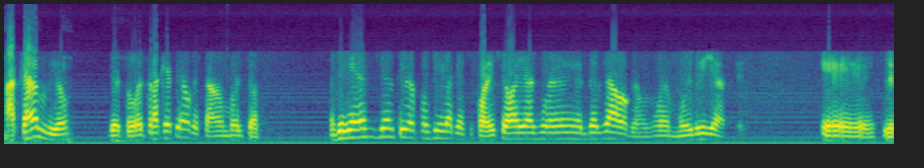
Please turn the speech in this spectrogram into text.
a cambio de todo el traqueteo que estaba envuelto. Así que en ese sentido es posible que por ahí se vaya el juez Delgado, que es un juez muy brillante, eh,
